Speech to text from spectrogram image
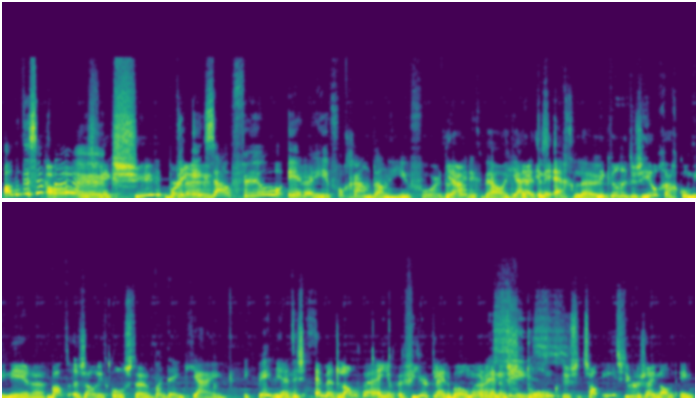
dit is echt Oh, leuk. dit vind ik super leuk. Ik zou veel eerder hiervoor gaan dan hiervoor. Dat Ja? weet ik wel. Ja, Ja, dit is ik- echt leuk. Ik wil dit dus heel graag combineren. Wat zou dit kosten? Wat denk jij? Ik weet het Ja, het niet. is en met lampen en je hebt vier kleine bomen en een stronk. Dus het zal iets duurder zijn dan 1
